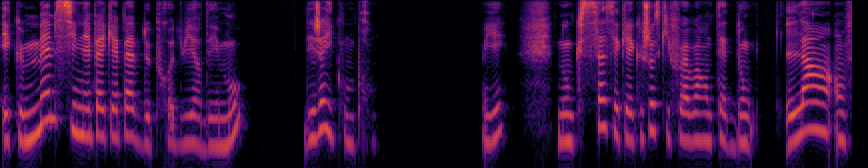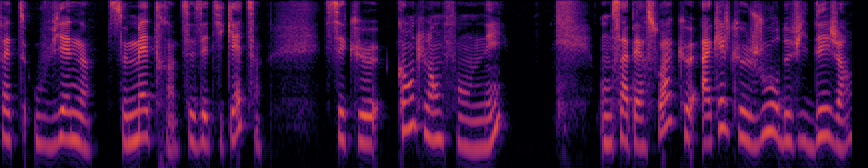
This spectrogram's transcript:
Et que même s'il n'est pas capable de produire des mots, déjà il comprend. Vous voyez? Donc ça, c'est quelque chose qu'il faut avoir en tête. Donc là, en fait, où viennent se mettre ces étiquettes, c'est que quand l'enfant naît, on s'aperçoit qu'à quelques jours de vie déjà,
